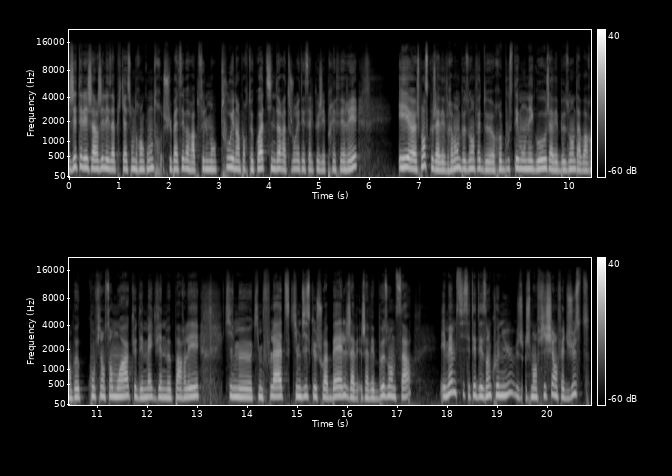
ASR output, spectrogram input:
j'ai téléchargé les applications de rencontres. Je suis passée par absolument tout et n'importe quoi. Tinder a toujours été celle que j'ai préférée. Et euh, je pense que j'avais vraiment besoin en fait de rebooster mon ego, j'avais besoin d'avoir un peu confiance en moi, que des mecs viennent me parler, qui me, qui me flattent, qui me disent que je sois belle, j'avais besoin de ça. Et même si c'était des inconnus, je, m'en fichais en fait juste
